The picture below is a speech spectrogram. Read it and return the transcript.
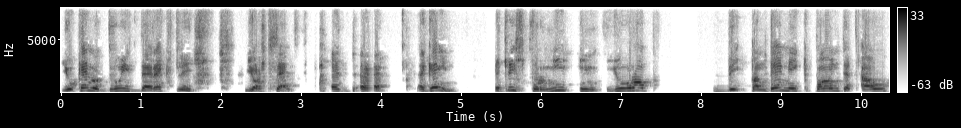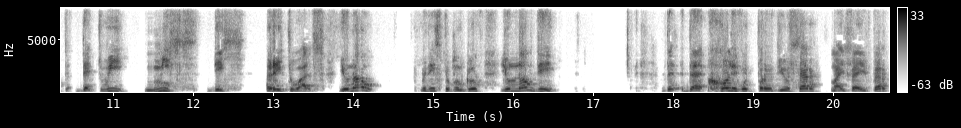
You cannot do it directly yourself. And uh, again, at least for me in Europe, the pandemic pointed out that we miss these rituals. You know, with this to conclude, you know the the, the Hollywood producer, my favorite,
